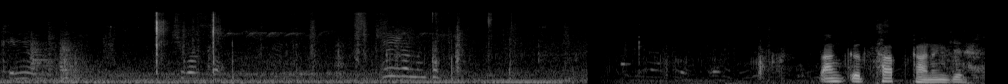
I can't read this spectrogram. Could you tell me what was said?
개미. 죽었어. 땅끝 탑 가는 길.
